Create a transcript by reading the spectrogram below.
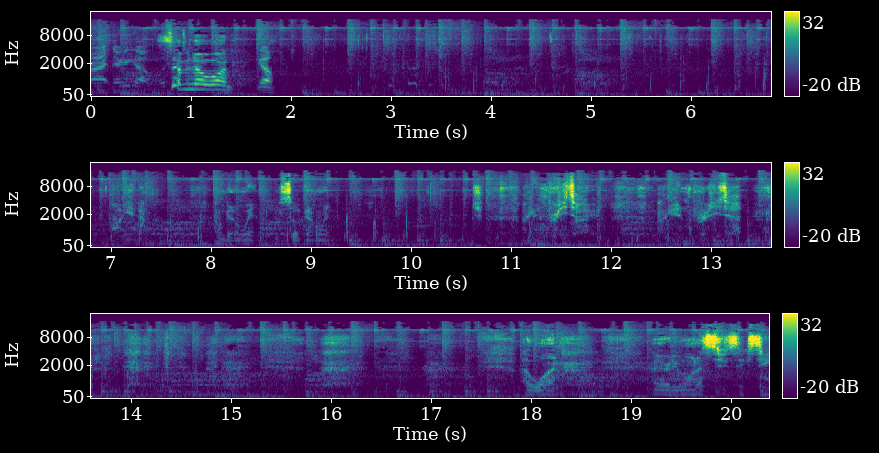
right, there you go. Let's 701. go. I'm gonna win. I'm still gonna win. I'm getting pretty tired. I'm getting pretty tired. I won. I already won. It's 216.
